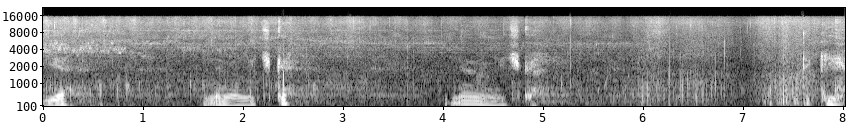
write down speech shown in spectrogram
Є невеличке, невеличке. Такий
